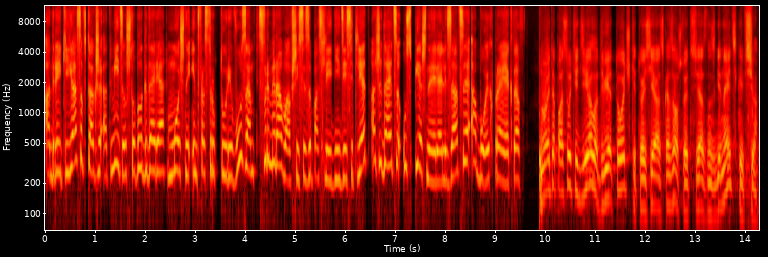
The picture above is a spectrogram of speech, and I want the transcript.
Андрей Киясов также отметил, что благодаря мощной инфраструктуре вуза, сформировавшейся за последние 10 лет, ожидается успешная реализация обоих проектов. Но это, по сути дела, две точки. То есть я сказал, что это связано с генетикой, все.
